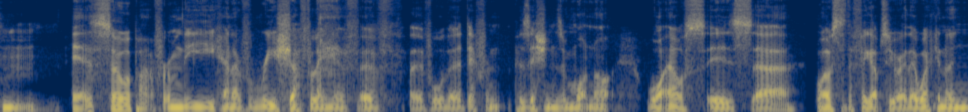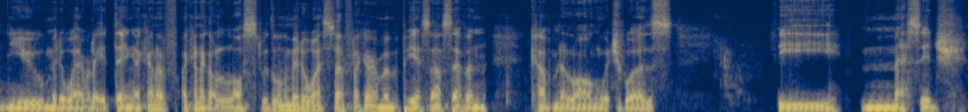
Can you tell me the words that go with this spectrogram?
Hmm. So apart from the kind of reshuffling of, of, of all the different positions and whatnot, what else is uh, what else is the fig up to? Right, they're working on a new middleware related thing. I kind of I kind of got lost with all the middleware stuff. Like I remember PSR seven coming along, which was the message,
